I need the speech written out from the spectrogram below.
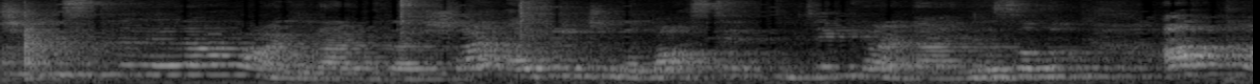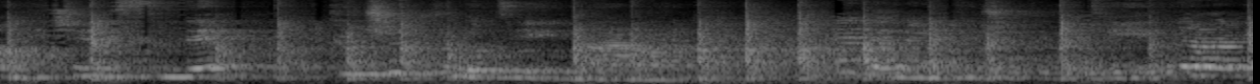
içerisinde neler vardır arkadaşlar? Az önce de bahsettim tekrardan yazalım. Ak kan içerisinde küçük proteinler var. Ne demek küçük protein? Yani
